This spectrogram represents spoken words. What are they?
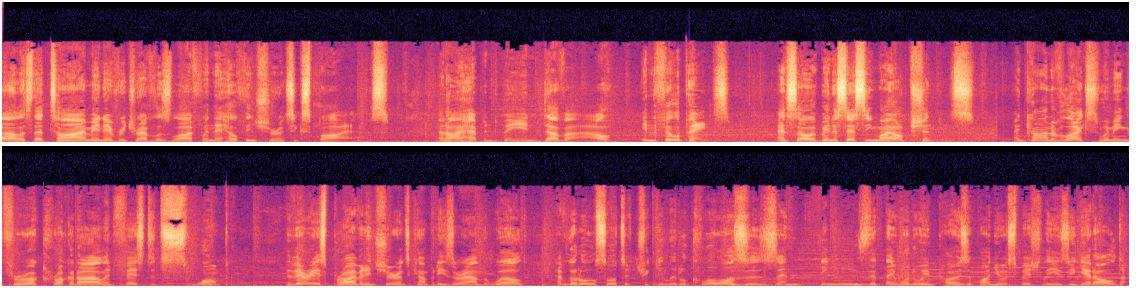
Well, it's that time in every traveller's life when their health insurance expires. And I happen to be in Davao in the Philippines. And so I've been assessing my options. And kind of like swimming through a crocodile infested swamp, the various private insurance companies around the world have got all sorts of tricky little clauses and things that they want to impose upon you, especially as you get older.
